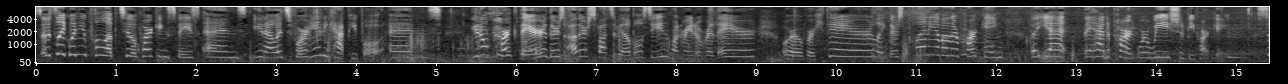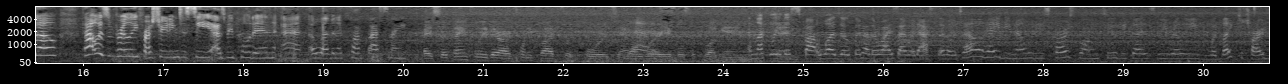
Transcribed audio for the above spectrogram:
so it's like when you pull up to a parking space and, you know, it's for handicapped people and you don't park there. There's other spots available. See, one right over there or over there. Like there's plenty of other parking, but yet they had to park where we should be parking. So that was really frustrating to see as we pulled in at 11 o'clock last night. Okay, so thankfully there are 25 foot cords and yes. we were able to plug in. And luckily and this spot was open. Otherwise I would ask the hotel, hey, do you know who these cars belong to? Because we really would like to charge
